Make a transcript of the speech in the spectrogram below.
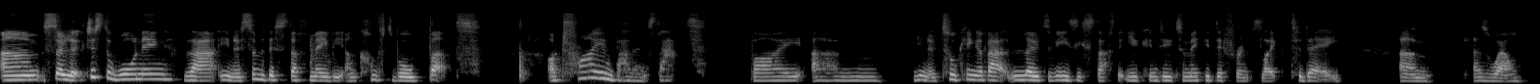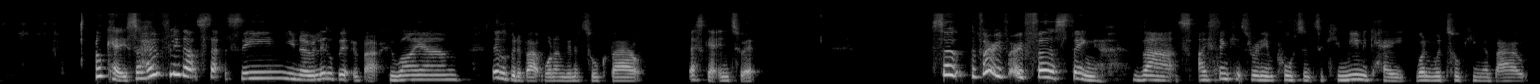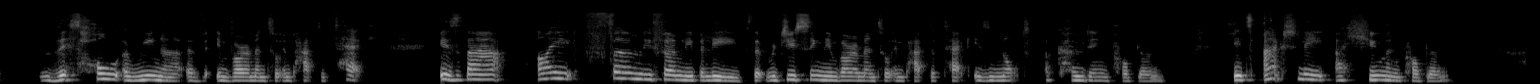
Um, so look just a warning that you know some of this stuff may be uncomfortable but i'll try and balance that by um, you know talking about loads of easy stuff that you can do to make a difference like today um, as well. Okay so hopefully that's the scene you know a little bit about who i am a little bit about what i'm going to talk about. Let's get into it. So, the very, very first thing that I think it's really important to communicate when we're talking about this whole arena of environmental impact of tech is that I firmly, firmly believe that reducing the environmental impact of tech is not a coding problem. It's actually a human problem.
